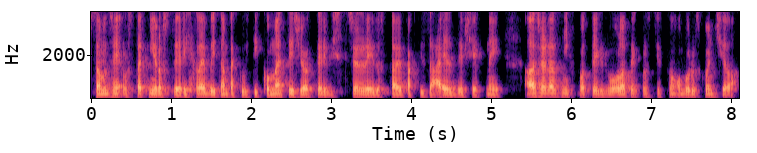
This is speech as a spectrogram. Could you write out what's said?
Samozřejmě ostatní rostly rychle, byly tam takový ty komety, že jo, které vystřelili, dostali pak ty zájezdy všechny, ale řada z nich po těch dvou letech prostě v tom oboru skončila.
